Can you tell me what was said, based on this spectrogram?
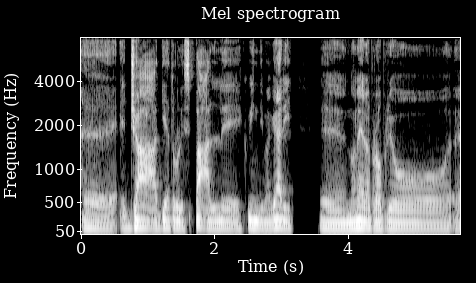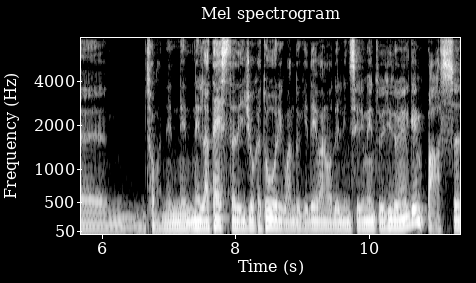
eh, è già dietro le spalle, quindi magari eh, non era proprio eh, insomma, ne, ne, nella testa dei giocatori quando chiedevano dell'inserimento dei titoli nel Game Pass,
